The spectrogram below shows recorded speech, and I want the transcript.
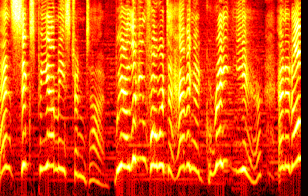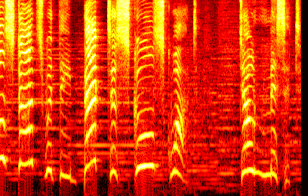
and 6 p.m. Eastern Time. We are looking forward to having a great year, and it all starts with the Back to School Squat. Don't miss it.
